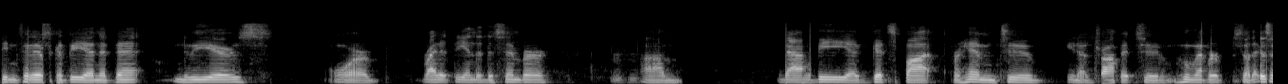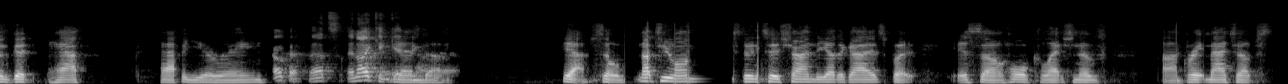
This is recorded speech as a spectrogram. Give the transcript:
being there's going to be an event New Year's or right at the end of December. Mm-hmm. Um, that would be a good spot for him to, you know, drop it to whomever. So that is a good half half a year reign. Okay, that's and I can get and, uh, that. Yeah, so not too long student to shine the other guys, but it's a whole collection of uh, great matchups.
